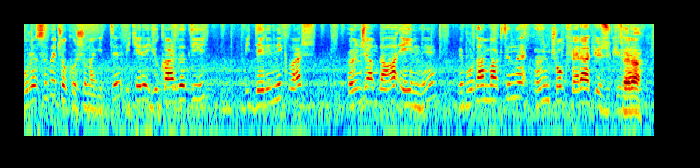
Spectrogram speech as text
Burası da çok hoşuma gitti. Bir kere yukarıda değil, bir derinlik var. Ön cam daha eğimli ve buradan baktığında ön çok ferah gözüküyor. Ferah. Yani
